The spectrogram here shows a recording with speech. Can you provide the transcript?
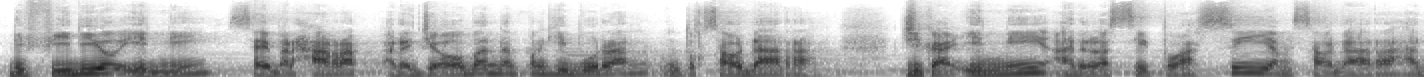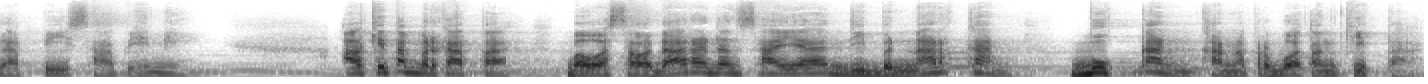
Di video ini, saya berharap ada jawaban dan penghiburan untuk saudara jika ini adalah situasi yang saudara hadapi saat ini. Alkitab berkata bahwa saudara dan saya dibenarkan bukan karena perbuatan kita,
